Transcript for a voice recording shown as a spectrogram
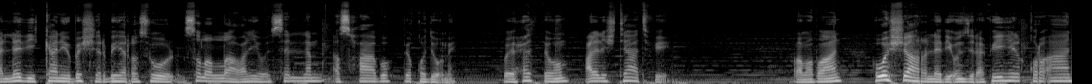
الذي كان يبشر به الرسول صلى الله عليه وسلم أصحابه بقدومه ويحثهم على الاجتهاد فيه. رمضان هو الشهر الذي أنزل فيه القرآن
